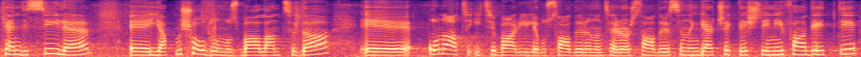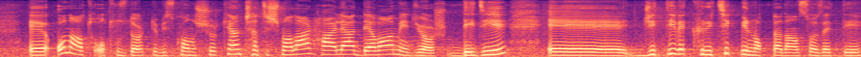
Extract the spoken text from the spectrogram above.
Kendisiyle e, yapmış olduğumuz bağlantıda e, 16 itibariyle bu saldırının terör saldırısının gerçekleştiğini ifade etti. E, 16.34'lü biz konuşurken çatışmalar hala devam ediyor dedi. E, ciddi ve kritik bir noktadan söz etti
